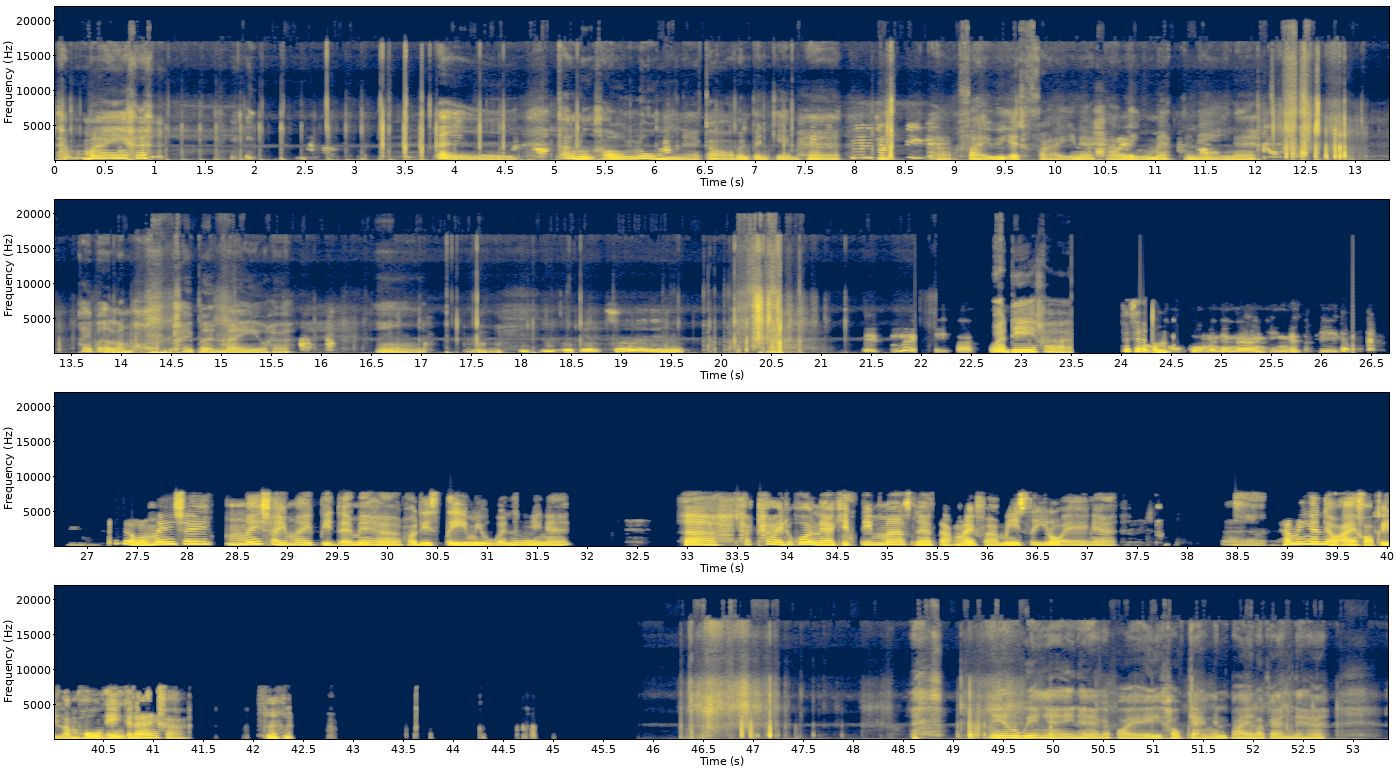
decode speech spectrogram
ทำไมฮะ เออฝั่งนู้นเขาลุมนะ ก็มันเป็นเกมห้าไฟ vs ไฟนะคะลิงแมทนั่นเองนะ ใครเปิดลำโพงใครเปิดไมค์อยู่คะอืมอืมเด็กเล็กไอ้สัตว์สวัสดีค่ะ ถ้าเกิดว่าถูกหัวมันยังง้างยิงได้สักทีถ้าเกิดว่าไม่ใช่ ไม่ใช้ไมค์ปิดได้ไหมคะ พอดีสตรีมอยู่กันเองนะ อ่า ทักทายทุกคนนะคะคิตตี้มาสนะ จาก My Family Zero เองนะคะอ่าถ้าไม่งั้นเดี๋ยวไอขอปิดลำโพงเองก็ได้ค่ะ ไม่รู้ยังไงนะคะก็ปล่อยให้เขาแก๊งกันไปแล้วกันนะคะ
